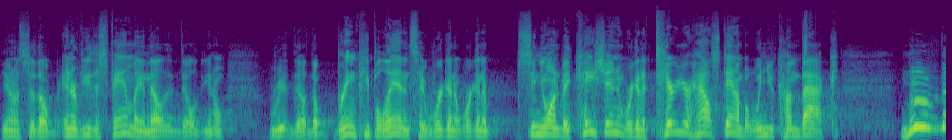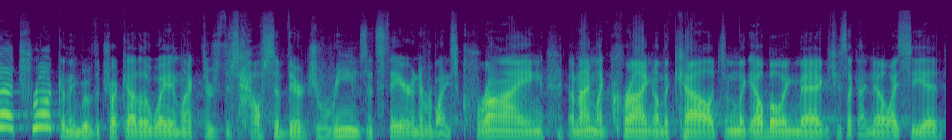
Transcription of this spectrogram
you know, so they'll interview this family and they'll, they'll you know, re- they'll, they'll bring people in and say, we're gonna, we're gonna send you on vacation. We're gonna tear your house down. But when you come back, move that truck. And they move the truck out of the way, and like there's this house of their dreams that's there, and everybody's crying. And I'm like crying on the couch, and I'm like elbowing Meg. And She's like, I know, I see it.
